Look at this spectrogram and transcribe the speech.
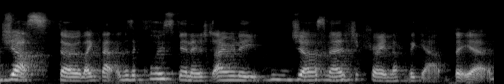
just though, like that, it was a close finish. I only just managed to create enough of a gap, but yeah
